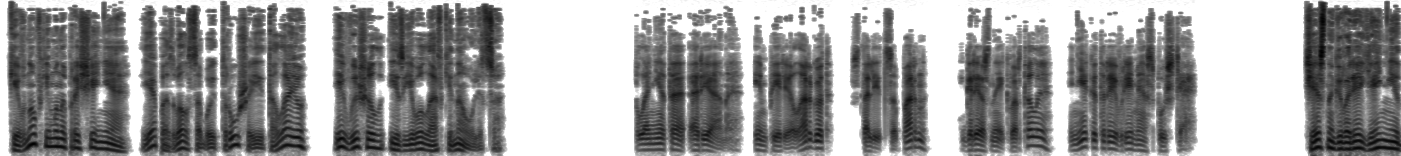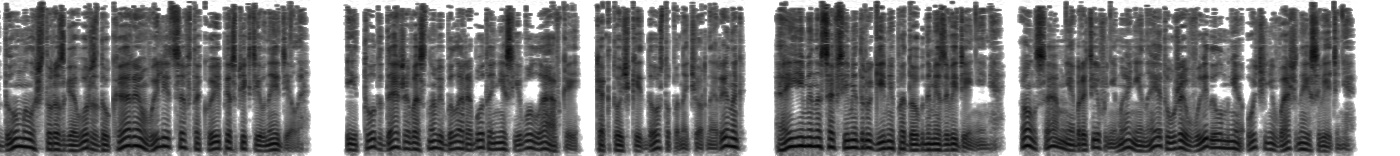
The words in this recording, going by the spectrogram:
Кивнув ему на прощение, я позвал с собой Труша и Талаю и вышел из его лавки на улицу. Планета Ариана, Империя Ларгот, столица Парн, грязные кварталы некоторое время спустя. Честно говоря, я не думал, что разговор с Дукаром выльется в такое перспективное дело. И тут даже в основе была работа не с его лавкой, как точкой доступа на черный рынок, а именно со всеми другими подобными заведениями. Он сам, не обратив внимания на это, уже выдал мне очень важные сведения.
